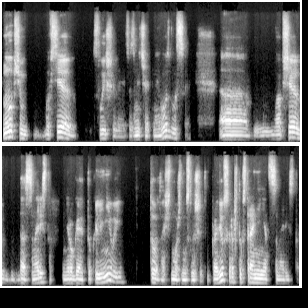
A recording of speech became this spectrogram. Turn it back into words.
Ну, в общем, мы все слышали эти замечательные возгласы. А, вообще, да, сценаристов не ругает только ленивый. То, значит, можно услышать от продюсера, что в стране нет сценаристов.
